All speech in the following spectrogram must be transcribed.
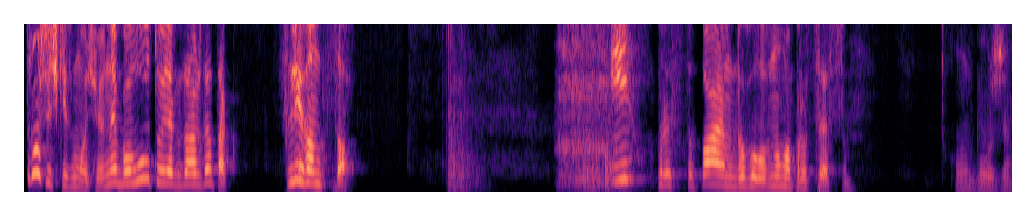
Трошечки змочую, не болото, як завжди, а так, сліганця. І приступаємо до головного процесу. О Боже,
